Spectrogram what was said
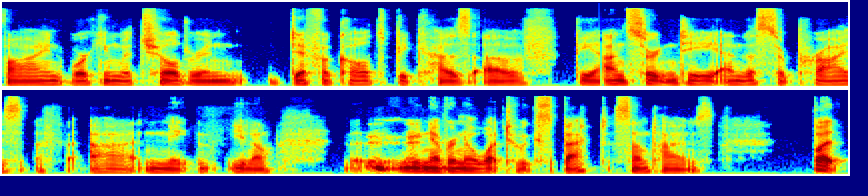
find working with children difficult because of the uncertainty and the surprise of uh, you know mm-hmm. we never know what to expect sometimes but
